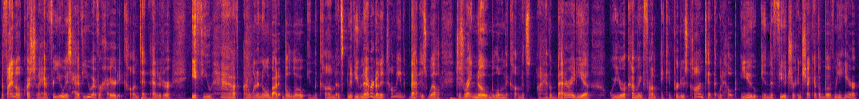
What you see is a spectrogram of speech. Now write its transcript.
The final question I have for you you is have you ever hired a content editor? If you have, I want to know about it below in the comments. And if you've never done it, tell me that as well. Just write no below in the comments. I have a better idea where you're coming from and can produce content that would help you in the future. And check up above me here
